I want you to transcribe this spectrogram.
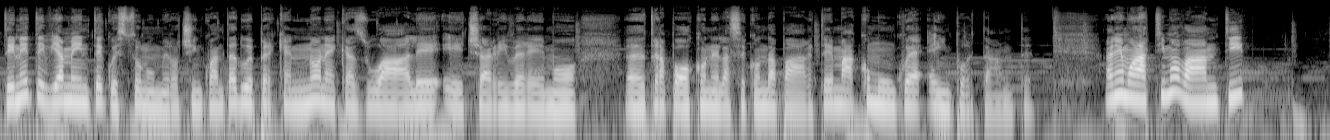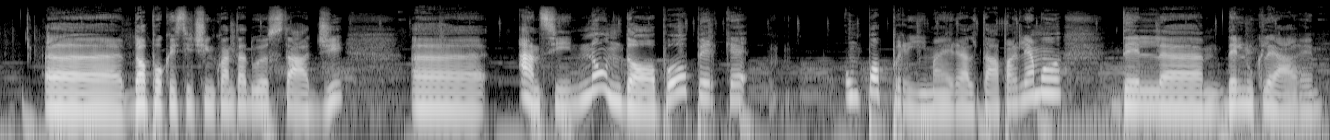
Tenetevi a mente questo numero 52 perché non è casuale e ci arriveremo eh, tra poco nella seconda parte, ma comunque è importante. Andiamo un attimo avanti. eh, dopo questi 52 ostaggi, eh, anzi, non dopo, perché un po' prima in realtà parliamo del, del nucleare.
